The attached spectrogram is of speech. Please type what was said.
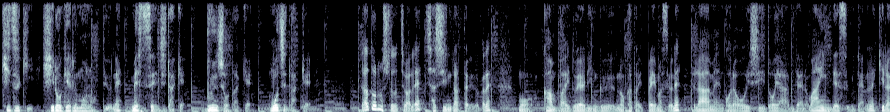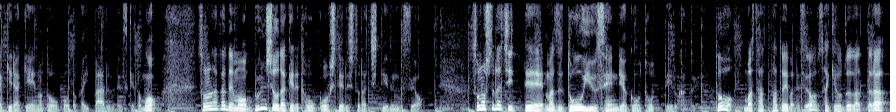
気づき広げるものっていうねメッセージだけ文章だけ文字だけ。で後の人たちはね写真だったりとかねもう乾杯ドヤリングの方いっぱいいますよね。ラーメンこれ美味しいドヤみたいなワインですみたいなねキラキラ系の投稿とかいっぱいあるんですけどもその中でも文章だけで投稿している人たちっているんですよ。その人たちってまずどういう戦略をとっているかというと、まあ、例えばですよ先ほどだったら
